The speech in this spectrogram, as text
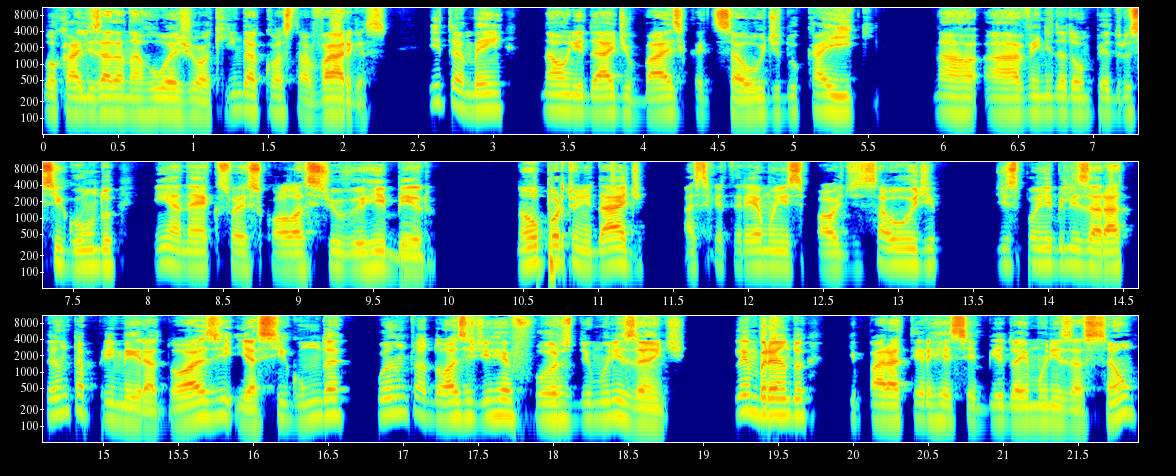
localizada na rua Joaquim da Costa Vargas, e também na Unidade Básica de Saúde do CAIC, na Avenida Dom Pedro II, em anexo à Escola Silvio Ribeiro. Na oportunidade, a Secretaria Municipal de Saúde disponibilizará tanto a primeira dose e a segunda, quanto a dose de reforço do imunizante. Lembrando que para ter recebido a imunização,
